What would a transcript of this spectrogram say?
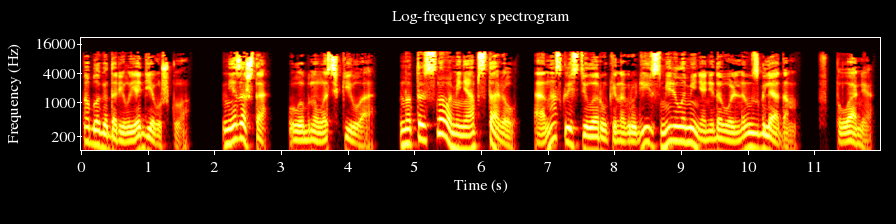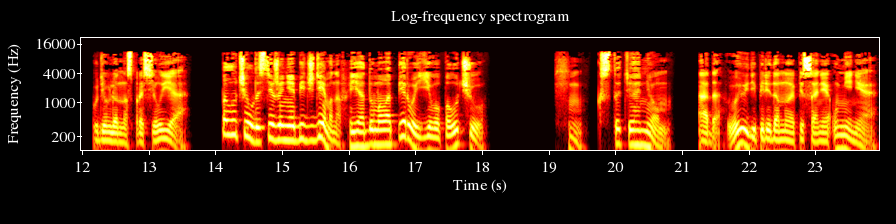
Поблагодарил я девушку. «Не за что», — улыбнулась Килла. «Но ты снова меня обставил». Она скрестила руки на груди и смерила меня недовольным взглядом. «В плане?» – удивленно спросил я. «Получил достижение бич демонов. Я думала, первый его получу». «Хм, кстати, о нем. Ада, выведи передо мной описание умения».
